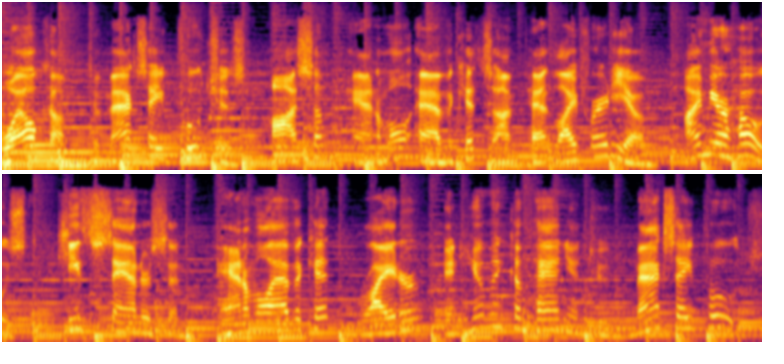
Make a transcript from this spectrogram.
Welcome to Max A. Pooch's Awesome Animal Advocates on Pet Life Radio. I'm your host, Keith Sanderson, animal advocate, writer, and human companion to Max A. Pooch,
